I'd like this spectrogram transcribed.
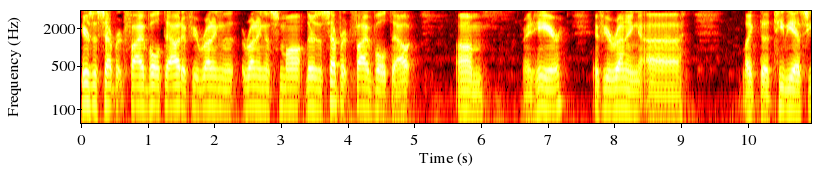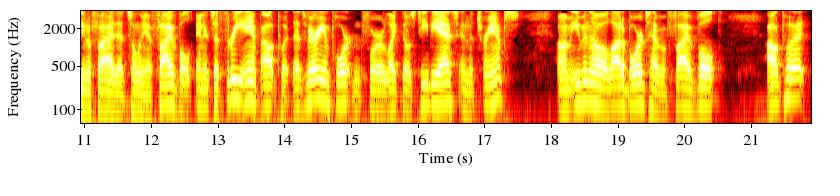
Here's a separate 5 volt out if you're running the running a small. There's a separate 5 volt out um, right here. If you're running uh, like the TBS Unify, that's only a 5 volt and it's a 3 amp output. That's very important for like those TBS and the Tramps. Um, even though a lot of boards have a 5 volt output,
